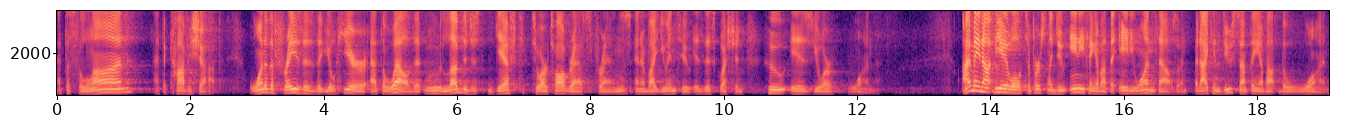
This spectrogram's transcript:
at the salon, at the coffee shop. One of the phrases that you'll hear at the well that we would love to just gift to our tallgrass friends and invite you into is this question Who is your one? I may not be able to personally do anything about the 81,000, but I can do something about the one.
